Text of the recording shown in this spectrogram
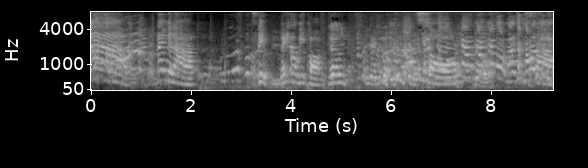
อ้าวให้เวลาสิบได้ห้าวิพอหนึ่งสอง ห้ามห้ามห้ามออกมาจากนอกสนาม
